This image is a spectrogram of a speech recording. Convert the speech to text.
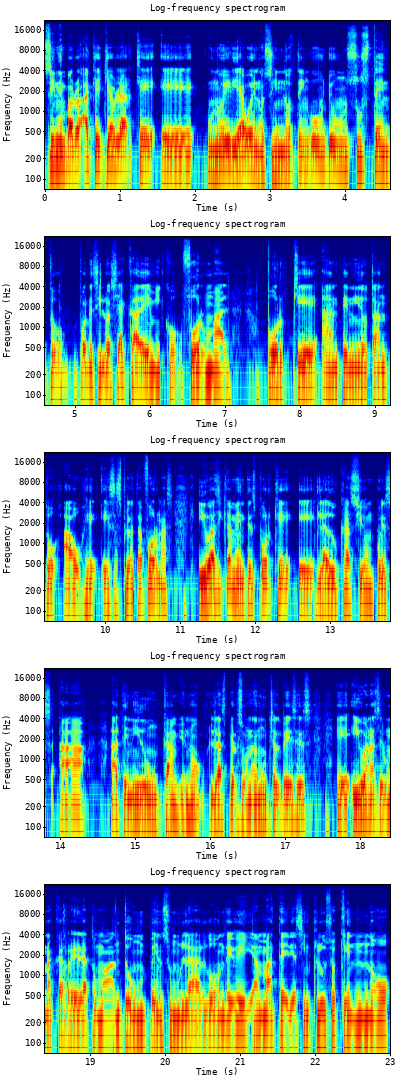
Sin embargo, aquí hay que hablar que eh, uno diría, bueno, si no tengo yo un sustento, por decirlo así, académico, formal, por qué han tenido tanto auge esas plataformas. Y básicamente es porque eh, la educación pues ha, tenido un cambio, ¿no? Las personas muchas veces eh, iban a hacer una carrera, tomaban todo un pensum largo donde veían materias incluso que no,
